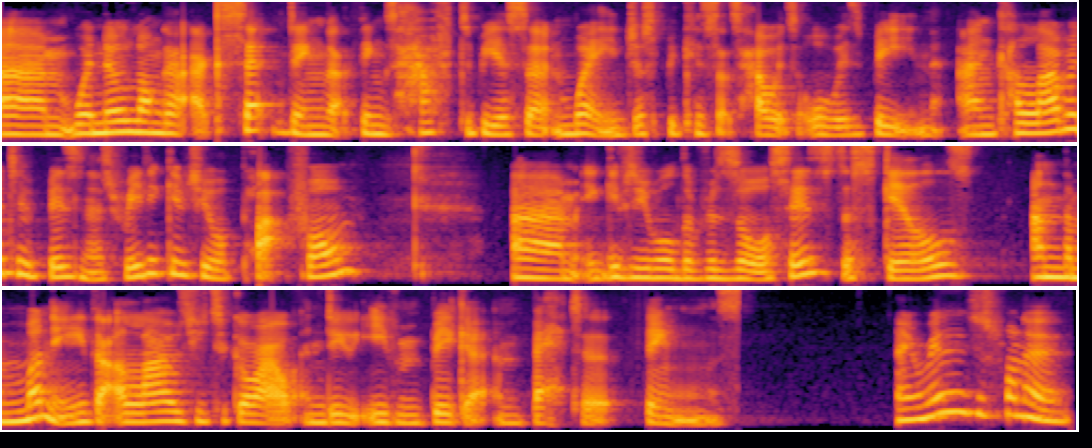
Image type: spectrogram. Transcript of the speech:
Um, we're no longer accepting that things have to be a certain way just because that's how it's always been. And collaborative business really gives you a platform. Um, it gives you all the resources, the skills, and the money that allows you to go out and do even bigger and better things. I really just want to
